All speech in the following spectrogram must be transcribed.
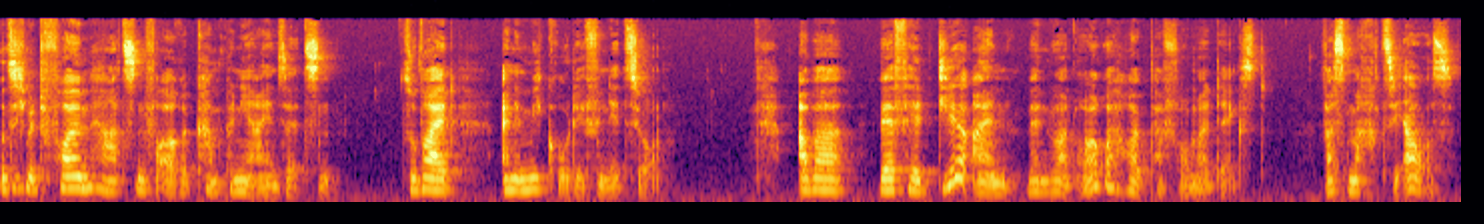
und sich mit vollem Herzen für eure Company einsetzen. Soweit eine Mikrodefinition. Aber wer fällt dir ein, wenn du an eure High Performer denkst? Was macht sie aus?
